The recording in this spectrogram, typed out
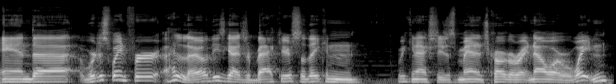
And uh, we're just waiting for... Hello, these guys are back here, so they can... We can actually just manage cargo right now while we're waiting.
